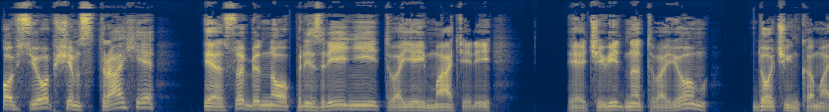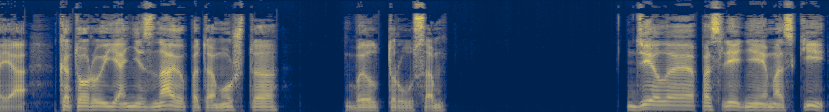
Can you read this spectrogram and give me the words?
о всеобщем страхе и особенно о презрении твоей матери, и, очевидно, твоем, доченька моя, которую я не знаю, потому что был трусом. Делая последние мазки,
